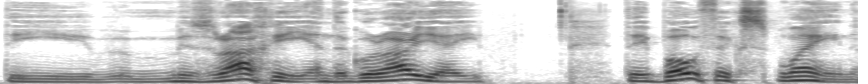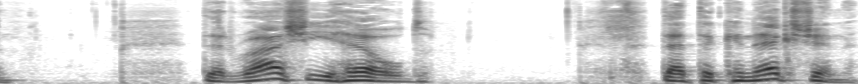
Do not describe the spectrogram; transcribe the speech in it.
the Mizrahi and the Gur Aryeh, they both explain that Rashi held that the connection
